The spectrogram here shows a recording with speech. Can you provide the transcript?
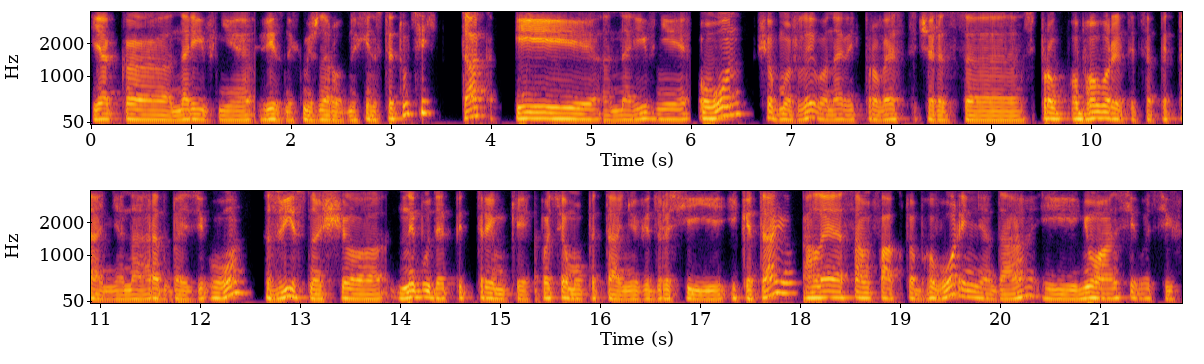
як е, на рівні різних міжнародних інституцій, так і на рівні ООН, щоб можливо навіть провести через е, спроб обговорити це питання на Радбезі ООН. Звісно, що не буде підтримки по цьому питанню від Росії і Китаю, але сам факт обговорення да і нюансів оцих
